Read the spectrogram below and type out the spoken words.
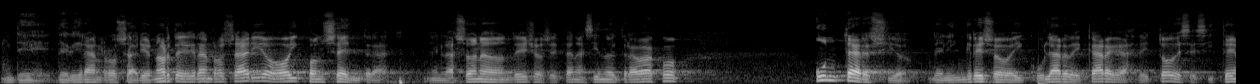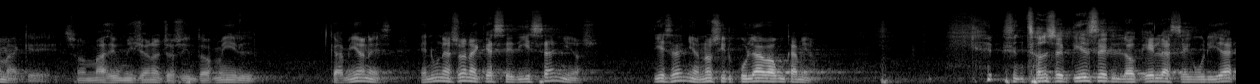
del Gran Rosario. Norte del Gran Rosario hoy concentra en la zona donde ellos están haciendo el trabajo un tercio del ingreso vehicular de cargas de todo ese sistema, que son más de 1.800.000 camiones, en una zona que hace 10 años, 10 años no circulaba un camión. Entonces piensen lo que es la seguridad,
